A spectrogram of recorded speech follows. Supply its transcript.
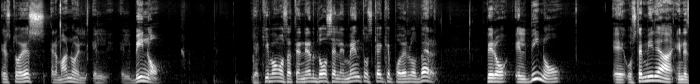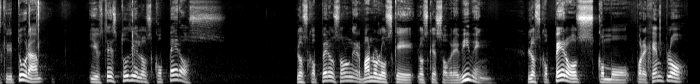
esto es, hermano, el, vino. Y aquí vamos a tener dos elementos que hay que poderlos ver. Pero el vino, eh, usted mira en la escritura y usted estudie los coperos. Los coperos son, hermanos, los que, los que sobreviven. Los coperos, como por ejemplo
